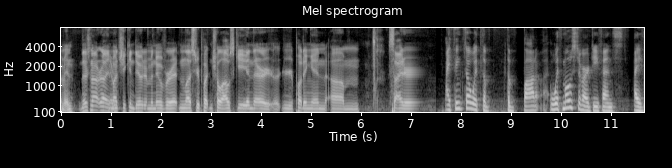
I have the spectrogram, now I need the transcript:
I mean, there's not really much you can do to maneuver it unless you're putting Cholowski in there. Or you're putting in um, Seider. I think though with the the bottom with most of our defense, I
